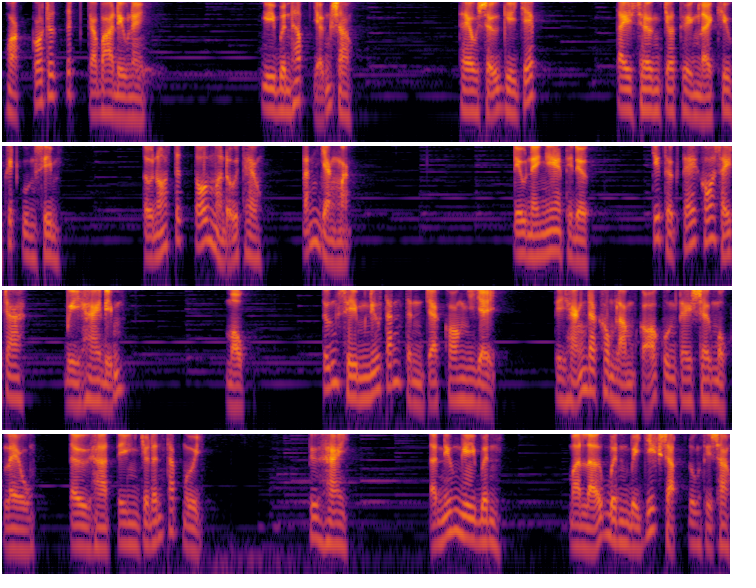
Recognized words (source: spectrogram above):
Hoặc có rất ít cả ba điều này. Nghi binh hấp dẫn sao? Theo sử ghi chép Tây Sơn cho thuyền lại khiêu khích quân Sim Tụi nó tức tối mà đuổi theo, Đánh dằn mặt. Điều này nghe thì được, Chứ thực tế khó xảy ra Vì hai điểm. Một, Tướng Sim nếu tánh tình trẻ con như vậy, Thì hẳn đã không làm cỏ quân Tây Sơn một lèo Từ Hà Tiên cho đến tháp 10 Thứ hai, Là nếu nghi binh Mà lỡ binh bị giết sạch luôn thì sao?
